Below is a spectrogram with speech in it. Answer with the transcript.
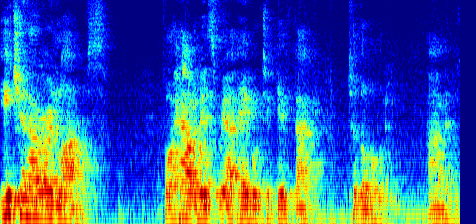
each in our own lives for how it is we are able to give back to the Lord. Amen.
